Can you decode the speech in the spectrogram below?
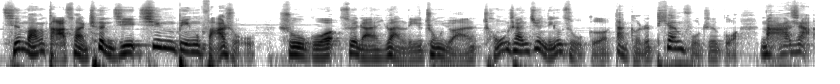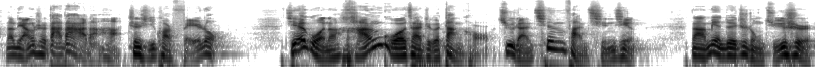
秦王打算趁机兴兵伐蜀。蜀国虽然远离中原，崇山峻岭阻隔，但可是天府之国，拿下那粮食大大的哈，真是一块肥肉。结果呢，韩国在这个档口居然侵犯秦境。那面对这种局势，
